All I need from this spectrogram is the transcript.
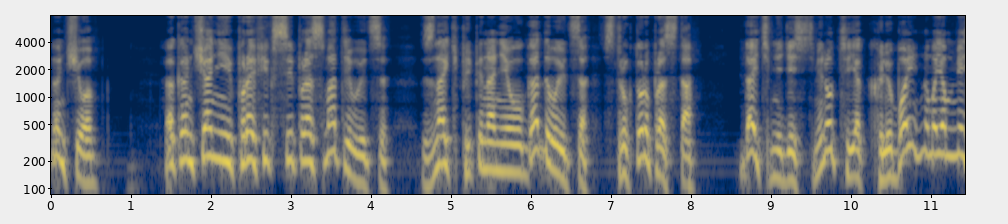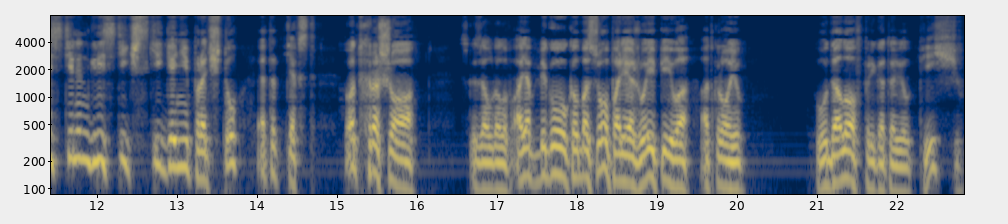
но ничего. Окончания и префиксы просматриваются, знаки препинания угадываются, структура проста. Дайте мне десять минут, я к любой на моем месте лингвистический гений прочту этот текст. — Вот хорошо, — сказал Удалов, — а я побегу колбасу порежу и пиво открою. Удалов приготовил пищу.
